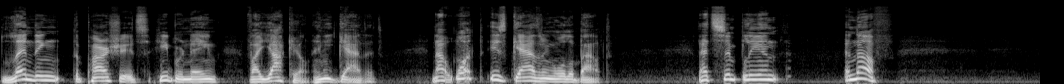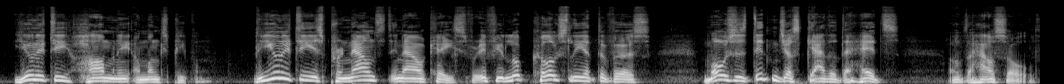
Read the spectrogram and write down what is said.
lending the parsha its Hebrew name Vayakel, and he gathered. Now, what is gathering all about? That's simply an, enough. Unity, harmony amongst people. The unity is pronounced in our case, for if you look closely at the verse, Moses didn't just gather the heads of the household,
